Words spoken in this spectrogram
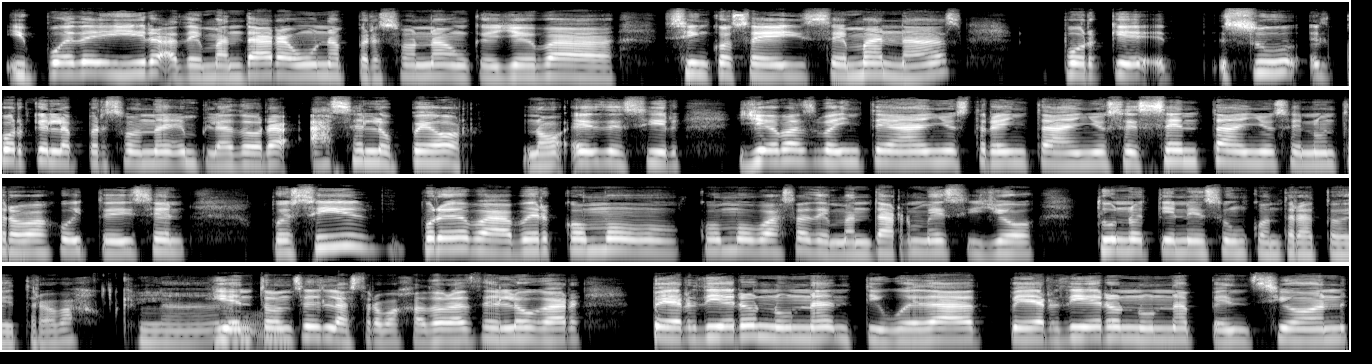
y puede ir a demandar a una persona aunque lleva cinco o seis semanas porque, su, porque la persona empleadora hace lo peor. ¿No? Es decir, llevas 20 años, 30 años, 60 años en un trabajo y te dicen, pues sí, prueba a ver cómo, cómo vas a demandarme si yo, tú no tienes un contrato de trabajo. Y entonces las trabajadoras del hogar perdieron una antigüedad, perdieron una pensión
